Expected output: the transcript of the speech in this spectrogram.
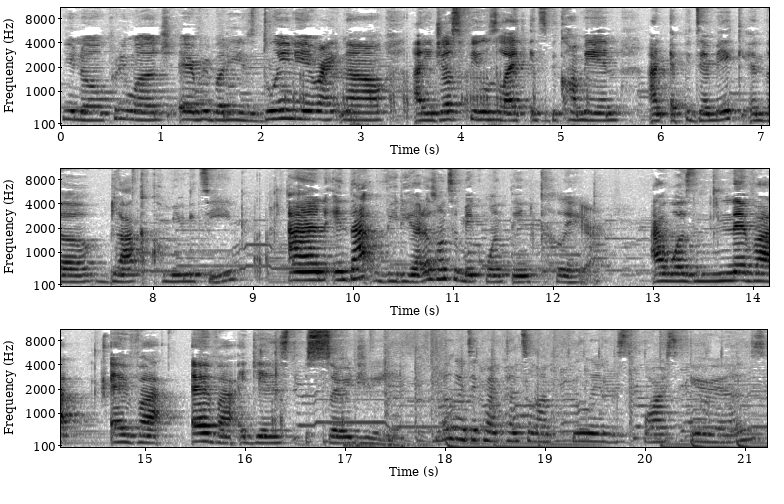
you know pretty much everybody is doing it right now and it just feels like it's becoming an epidemic in the black community and in that video i just want to make one thing clear i was never ever ever against surgery i'm gonna take my pencil and fill in the sparse areas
